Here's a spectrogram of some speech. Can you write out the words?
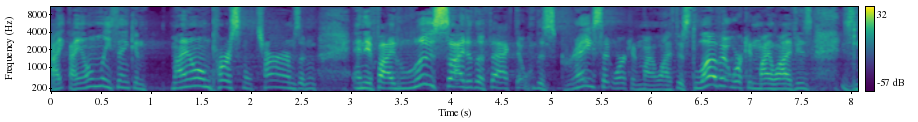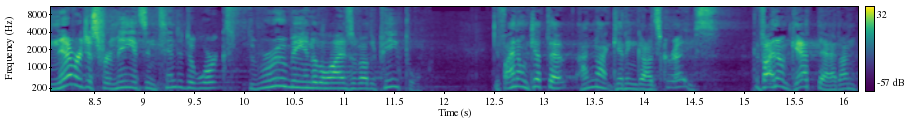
I, I only think in my own personal terms. And, and if I lose sight of the fact that this grace at work in my life, this love at work in my life is, is never just for me, it's intended to work through me into the lives of other people. If I don't get that, I'm not getting God's grace. If I don't get that, I'm,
